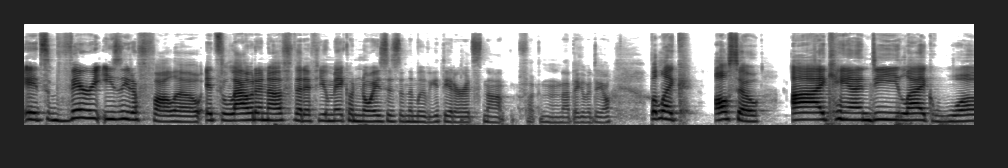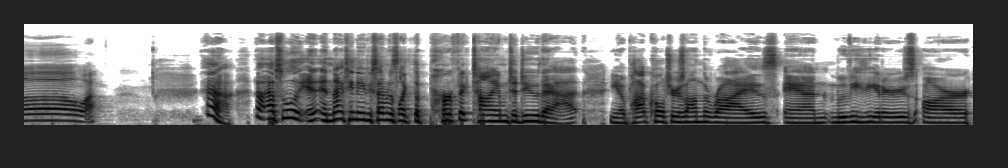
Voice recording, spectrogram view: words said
It's very easy to follow. It's loud enough that if you make noises in the movie theater, it's not fucking that big of a deal. But like, also, eye candy, like, whoa. Yeah, no, absolutely. And, and 1987 is like the perfect time to do that. You know, pop culture's on the rise, and movie theaters are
